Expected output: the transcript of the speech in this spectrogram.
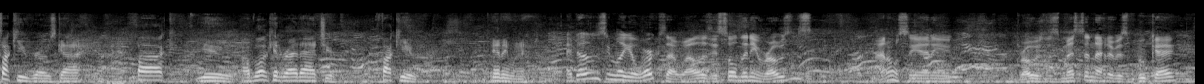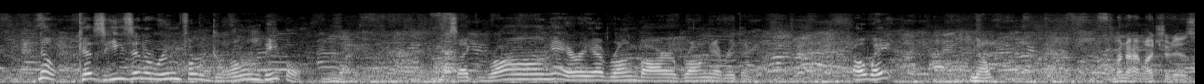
Fuck you, Rose Guy. Fuck you. I'm looking right at you. Fuck you. Anyway, It doesn't seem like it works that well. Has he sold any roses? I don't see any roses missing out of his bouquet. no, because he's in a room full of grown people. It's like wrong area, wrong bar, wrong everything. Oh wait, no. I wonder how much it is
